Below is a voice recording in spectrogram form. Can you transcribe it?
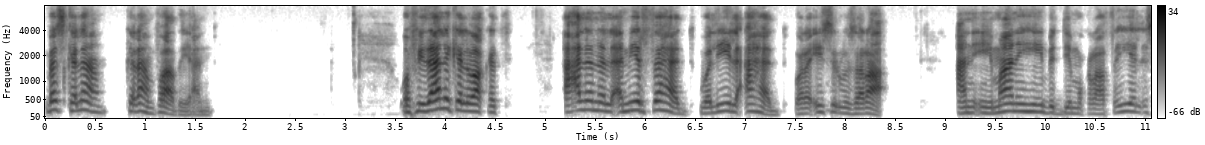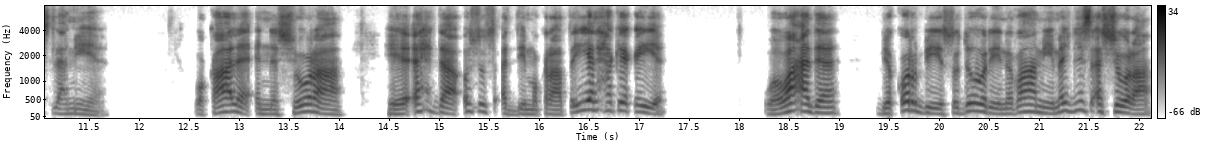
بس كلام كلام فاضي يعني. وفي ذلك الوقت أعلن الأمير فهد ولي العهد ورئيس الوزراء عن إيمانه بالديمقراطية الإسلامية وقال إن الشورى هي إحدى أسس الديمقراطية الحقيقية ووعد بقرب صدور نظام مجلس الشورى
